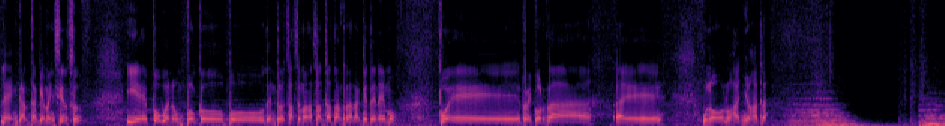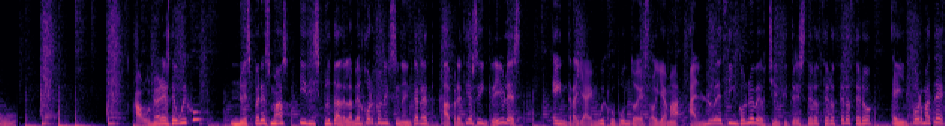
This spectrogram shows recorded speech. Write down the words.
les encanta quemar incienso. Y es pues bueno un poco pues, dentro de esta Semana Santa tan rara que tenemos pues recordar eh, unos los años atrás. ¿Aún no eres de Wiju? No esperes más y disfruta de la mejor conexión a internet a precios increíbles. Entra ya en wiju.es o llama al 959 830000 e infórmate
